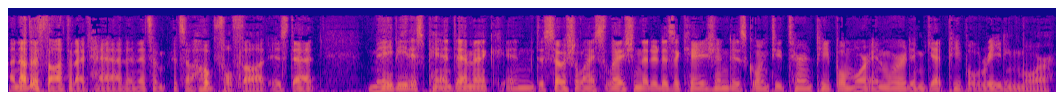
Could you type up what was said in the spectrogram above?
another thought that I've had, and it's a, it's a hopeful thought, is that maybe this pandemic and the social isolation that it has occasioned is going to turn people more inward and get people reading more.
